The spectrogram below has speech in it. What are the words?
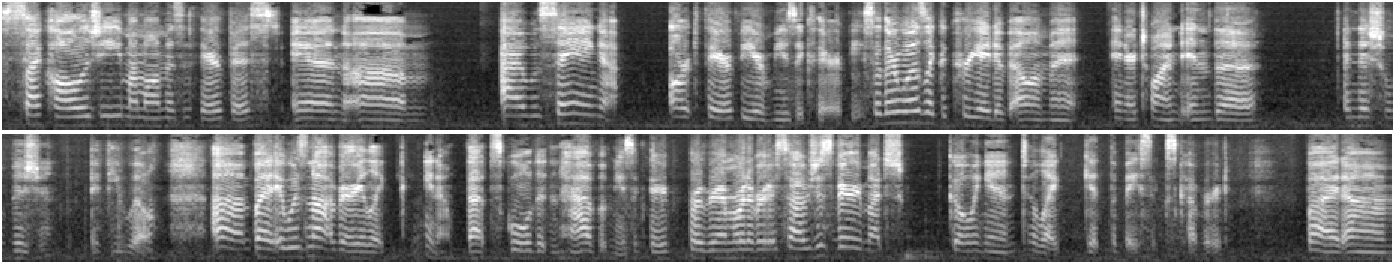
psychology. My mom is a therapist, and um, I was saying art therapy or music therapy. So there was like a creative element intertwined in the initial vision, if you will. Um, but it was not very like you know that school didn't have a music therapy program or whatever. So I was just very much going in to like get the basics covered. But um,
